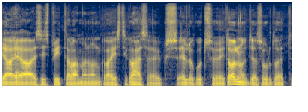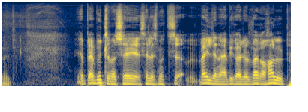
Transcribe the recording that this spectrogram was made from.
ja, ja siis Priit Alamäel on ka Eesti kahesaja üks ellukutsujaid olnud ja suurtoetajaid ja peab ütlema, et see selles mõttes välja näeb igal juhul väga halb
